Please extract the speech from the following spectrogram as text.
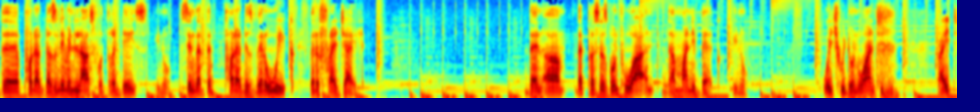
the product doesn't even last for three days you know saying that the product is very weak very fragile then um, that person is going to want their money back you know which we don't want right?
